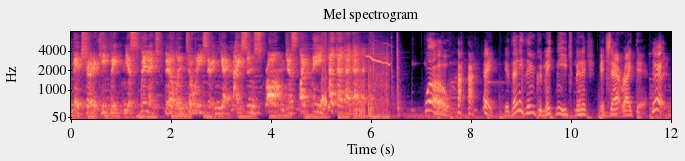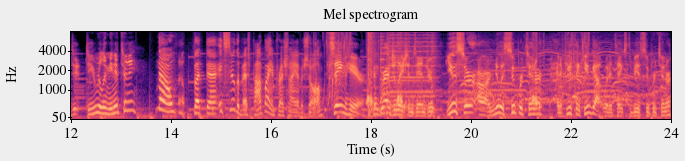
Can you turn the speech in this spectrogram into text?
Make sure to keep eating your spinach, Bill and Tony, so you can get nice and strong, just like me. Whoa! hey, if anything could make me eat spinach, it's that right there. Yeah, do, do you really mean it, Toony? No, but uh, it's still the best Popeye impression I ever saw. Same here. Congratulations, Andrew. You, sir, are our newest Supertooner. And if you think you've got what it takes to be a Supertooner,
